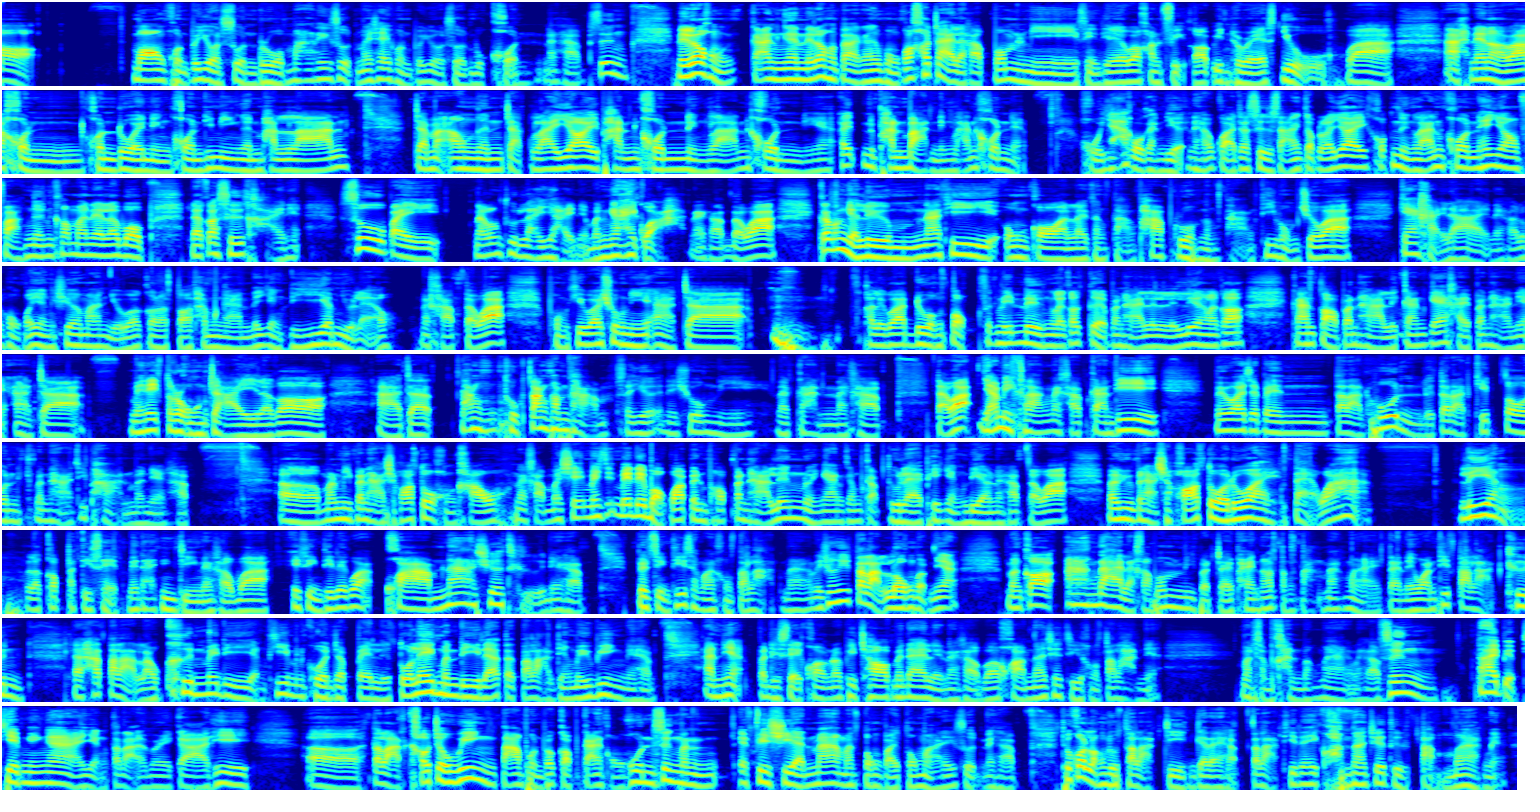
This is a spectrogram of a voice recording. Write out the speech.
มองผลประโยชน์ส่วนรวมมากที่สุด ไม่ใช่ผลประโยชน์ส่วนบุคคลนะครับ ซึ่งในโลกของการเงินในโลกของตลาดการเงินผมก็เข้าใจแหละครับว่ามันมีสิ่งที่เรียกว่า conflict of interest อยู่ว่าอะแน่นอนว่าคนคนรวยหนึ่งคนที่มีเงินพันล้าน จะมาเอาเงินจากรายย่อยพันคนหนึ่งล้านคนเนี้ยเอ้ยพันบาทหนึ่งล้านคนเนี่ยโหยากกว่ากันเยอะนะครับ กว่าจะสื่อสารกับรายย่อยครบหนึ่งล้านคนให้ยอมฝากเงินเข้ามาในระบบ แล้วก็ซื้อขายเนี่ยสู้ไป นักลงทุนรายใหญ่เนี่ยมันง่ายกว่านะครับ แต่ว่าก็ต้องอย่าลืมหน้าที่องค์กรอะไรต่างๆ ภาพรวมต่างๆ ที่ผมเชื่อว่าแก้ไขได้นะครับแล้วผมก็ยังเชื่อมั่นอยู่ว่ากรตทำงานได้อย่างดีเยี่ยมอยู่แล้วนะครับ แต่ว่าผมคิดว่าช่วงนี้อาจจะเขาเรียกว่าดวงตกสักนิดนึงแล้วก็เกิดปัญหาหลายๆเรื่อง แล้วก็การตอบปัญหาหรือการแก้ไขปัญหาเนี่ยอาจจะ ไม่ได้ตรงใจแล้วก็อาจจะตั้งถูกตั้งคำถามซะเยอะในช่วงนี้ละกันนะครับ แต่ว่าย้ำอีกครั้งนะครับ การที่ไม่ว่าจะเป็นตลาดหุ้นหรือตลาดคริปโตปัญหาที่ผ่านมาเนี่ยครับเอ่อมันมีปัญหาเฉพาะตัวของเขานะครับไม่ใช่ไม่ไม่ได้บอกว่าเป็นเพราะปัญหาเรื่องหน่วยงานกำกับดูแลเพียงอย่างเดียวนะครับ แต่ว่ามันมีปัญหาเฉพาะตัวด้วย แต่ว่า เลี่ยงแล้วก็ปฏิเสธไม่ได้จริง ๆ นะครับว่าไอสิ่งที่เรียกว่าความน่าเชื่อถือเนี่ยครับเป็นสิ่งที่สำคัญของตลาดมาก ในช่วงที่ตลาดลงแบบเนี้ยมันก็อ้างได้แหละครับว่ามันมีปัจจัยภายนอกต่างๆ มากมาย แต่ในวันที่ตลาดขึ้น และถ้าตลาดเราขึ้นไม่ดีอย่างที่มันควรจะเป็น หรือตัวเลขมันดีแล้วแต่ตลาดยังไม่วิ่งนะครับอันเนี้ยปฏิเสธความรับผิดชอบไม่ได้เลยนะครับว่าความน่าเชื่อถือของตลาดเนี่ย มันสำคัญมากๆนะครับ ซึ่งถ้าให้เปรียบเทียบง่ายๆ อย่างตลาดอเมริกาที่ตลาดเขาจะวิ่งตามผลประกอบการของหุ้น ซึ่งมัน efficient มากมันตรงไปตรงมาที่สุดนะครับ ทุกคนลองดูตลาดจีนก็ได้ครับ ตลาดที่ได้ความน่าเชื่อถือต่ำมากเนี่ย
